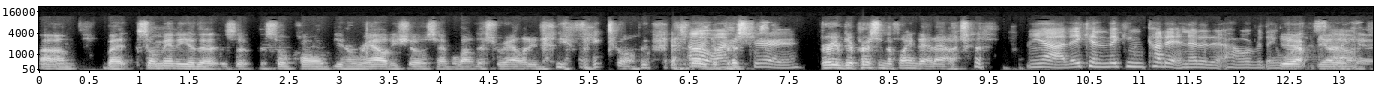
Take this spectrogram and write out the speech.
Um, but so many of the so, the so-called you know reality shows have a lot less reality than you think to them. oh, depressing. I'm sure very depressing to find that out. yeah, they can they can cut it and edit it however they yeah, want. Yeah, so. they can.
